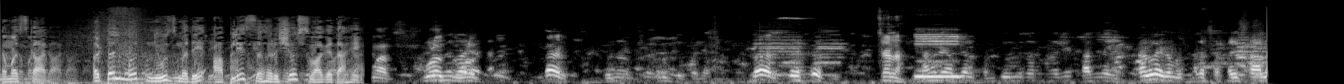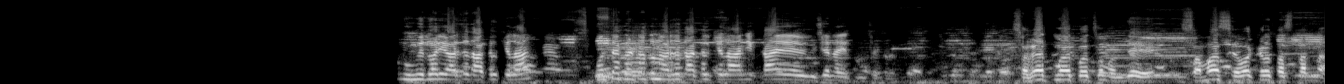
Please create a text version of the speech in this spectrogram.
नमस्कार. अटल मत न्यूजमध्ये आपले सहर्ष स्वागत आहे. चला. उमेदवार अर्ज दाखल केला. कोणत्या गटातून अर्ज दाखल केला आणि काय विषय आहे तुमच्याकडे? सगळ्यात महत्वाचं म्हणजे समाजसेवा करत असताना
